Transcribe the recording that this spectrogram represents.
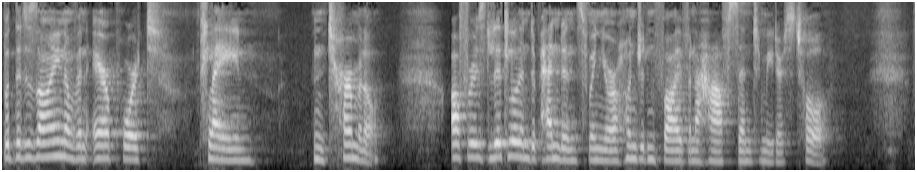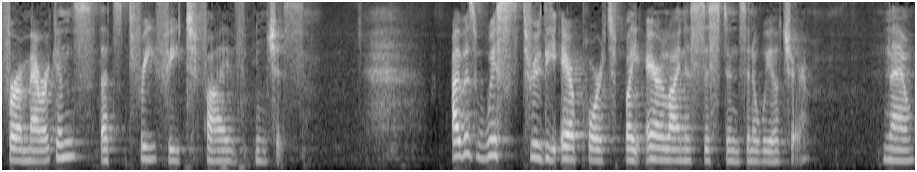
But the design of an airport, plane, and terminal offers little independence when you're 105 and a half centimetres tall. For Americans, that's three feet five inches. I was whisked through the airport by airline assistants in a wheelchair. Now,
